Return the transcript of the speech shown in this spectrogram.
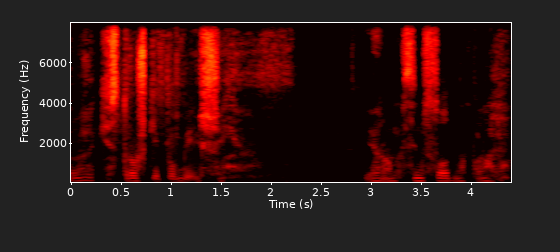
Теж якийсь трошки побільший. Такий грам 700, напевно.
